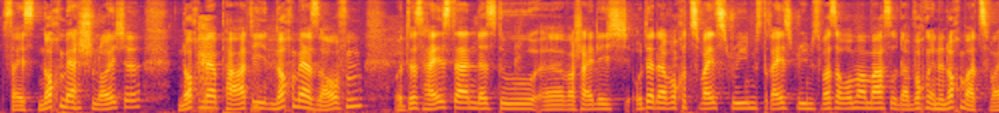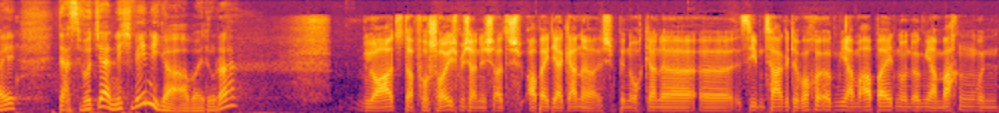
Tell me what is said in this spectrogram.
Das heißt, noch mehr Schläuche, noch mehr Party, noch mehr Saufen. Und das heißt dann, dass du äh, wahrscheinlich unter der Woche zwei Streams, drei Streams, was auch immer machst und am Wochenende nochmal zwei. Das wird ja nicht weniger Arbeit, oder? Ja, also davor scheue ich mich ja nicht. Also ich arbeite ja gerne. Ich bin auch gerne äh, sieben Tage die Woche irgendwie am Arbeiten und irgendwie am Machen und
